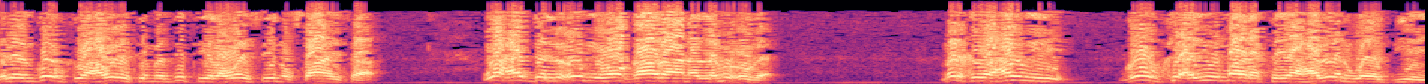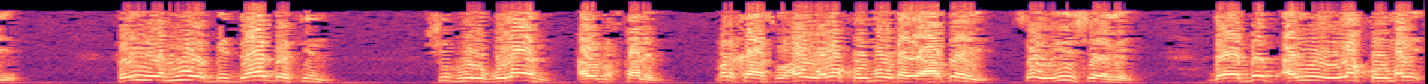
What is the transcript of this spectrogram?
Ilan goobki waxa weeye timirtitiila way sii nuqsaanaysaa. Wax hadda la og yahoo qaadaana lama oga. Marka waxau yidhi goobkii ayuu maaragtay habeen waadiyeeye fa idan huwa bidaabatin shibhu lgulaam almuxtalim. Markaas waxau la kulmau dhahay aabbahay sow ii sheegay daabad ayuu la kulmay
